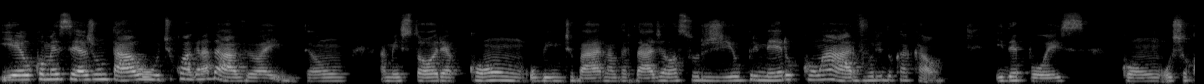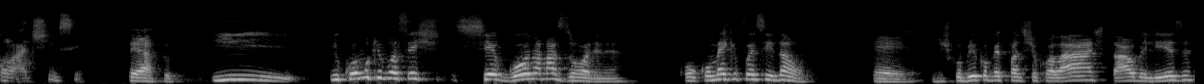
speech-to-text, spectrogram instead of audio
E eu comecei a juntar o útil com o agradável aí. Então, a minha história com o Bintu Bar, na verdade, ela surgiu primeiro com a árvore do cacau e depois com o chocolate em si. Certo. E, e como que você chegou na Amazônia, né? Como é que foi assim? Não, é, descobri como é que faz chocolate, tal, beleza.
